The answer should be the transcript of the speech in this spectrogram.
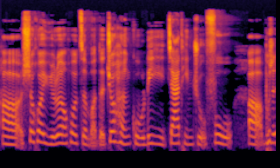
嗯、呃，社会舆论或怎么的，就很鼓励家庭主妇，呃，不是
